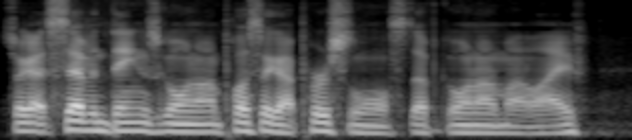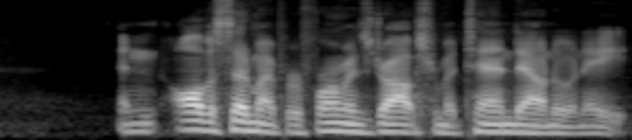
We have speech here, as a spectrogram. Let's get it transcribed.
So I got seven things going on. Plus I got personal stuff going on in my life. And all of a sudden my performance drops from a 10 down to an eight.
